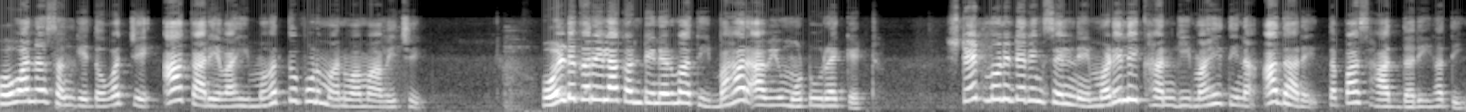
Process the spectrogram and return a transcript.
હોવાના સંકેતો વચ્ચે આ કાર્યવાહી મહત્વપૂર્ણ માનવામાં આવે છે. હોલ્ડ કરેલા કન્ટેનરમાંથી બહાર આવ્યું મોટું રેકેટ. સ્ટેટ મોનિટરિંગ સેલને મળેલી ખાનગી માહિતીના આધારે તપાસ હાથ ધરી હતી.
